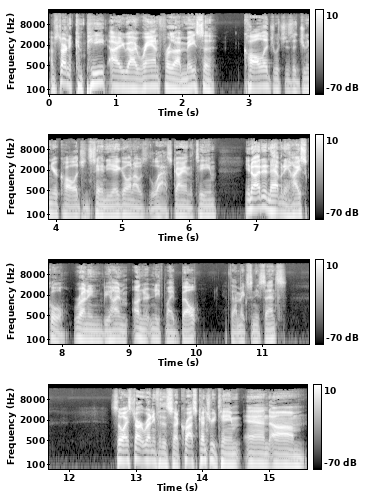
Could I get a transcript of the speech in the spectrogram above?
I'm starting to compete. I, I ran for the Mesa College, which is a junior college in San Diego, and I was the last guy on the team. You know, I didn't have any high school running behind underneath my belt, if that makes any sense. So I start running for this uh, cross country team, and um,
